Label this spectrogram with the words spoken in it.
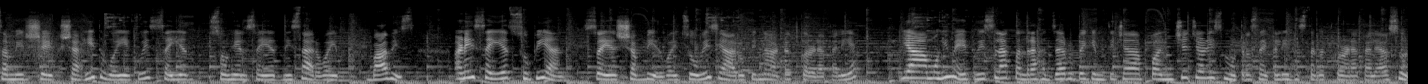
समीर शेख शाहिद व एकवीस सय्यद सोहेल सय्यद निसार व बावीस आणि सय्यद सुपियान सय्यद शब्बीर वय चोवीस या आरोपींना अटक करण्यात आली आहे. या मोहिमेत वीस लाख पंधरा हजार रुपये किमतीच्या पंचेचाळीस मोटरसायकली हस्तगत करण्यात आल्या असून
